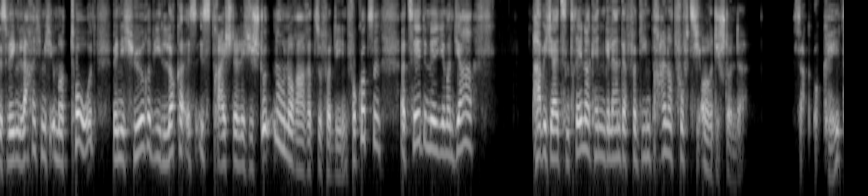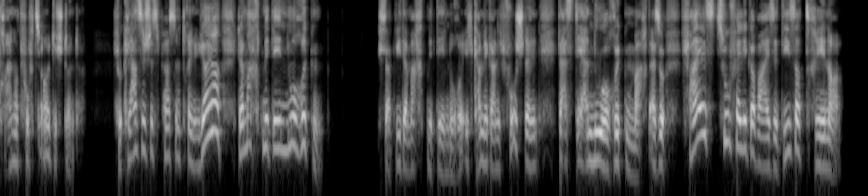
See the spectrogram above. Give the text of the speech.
Deswegen lache ich mich immer tot, wenn ich höre, wie locker es ist, dreistellige Stundenhonorare zu verdienen. Vor kurzem erzählte mir jemand, ja, habe ich ja jetzt einen Trainer kennengelernt, der verdient 350 Euro die Stunde. Ich sage, okay, 350 Euro die Stunde. Für klassisches Personal Training. Ja, ja, der macht mit denen nur Rücken. Ich sage, wie der macht mit denen nur. Ich kann mir gar nicht vorstellen, dass der nur Rücken macht. Also, falls zufälligerweise dieser Trainer,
